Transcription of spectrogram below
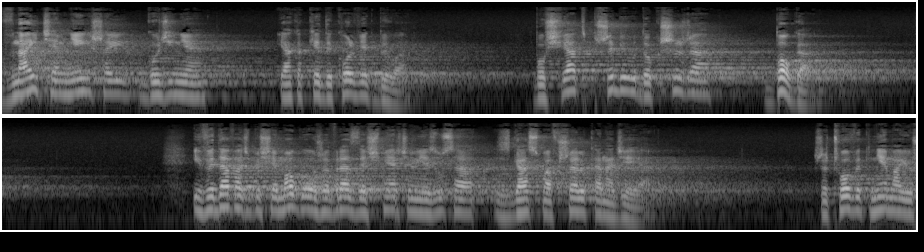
w najciemniejszej godzinie, jaka kiedykolwiek była. Bo świat przybił do krzyża Boga. I wydawać by się mogło, że wraz ze śmiercią Jezusa zgasła wszelka nadzieja, że człowiek nie ma już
